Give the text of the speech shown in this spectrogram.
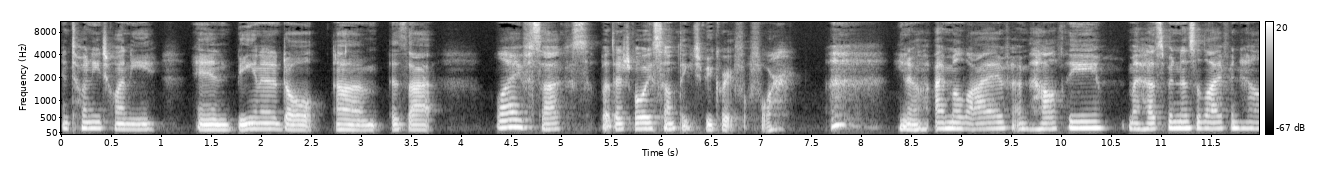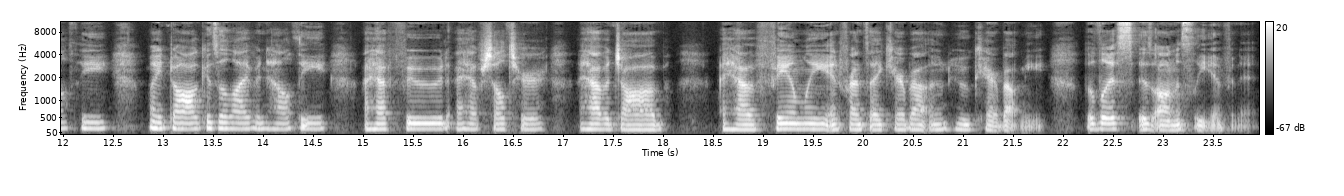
in 2020 and being an adult um, is that life sucks, but there's always something to be grateful for. you know, I'm alive, I'm healthy, My husband is alive and healthy. My dog is alive and healthy. I have food. I have shelter. I have a job. I have family and friends I care about and who care about me. The list is honestly infinite.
